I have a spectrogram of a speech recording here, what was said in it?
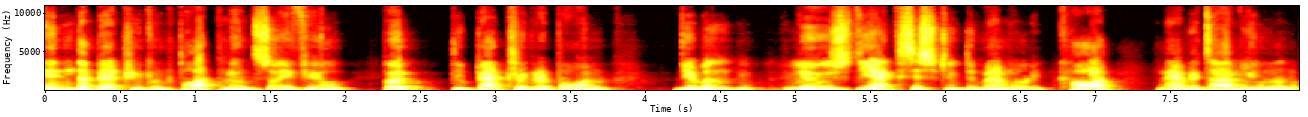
in the battery compartment. So if you put the battery grip on, you will lose the access to the memory card. And every time you will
